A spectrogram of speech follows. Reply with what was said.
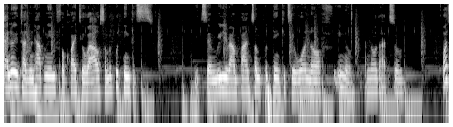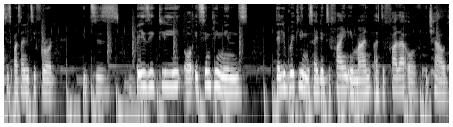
I know it has been happening for quite a while. Some people think it's it's um, really rampant. Some people think it's a one-off, you know, and all that. So, what is paternity fraud? It is basically, or it simply means deliberately misidentifying a man as the father of a child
